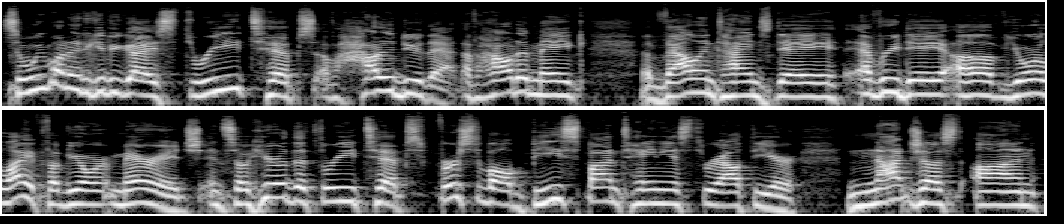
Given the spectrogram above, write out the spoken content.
So, we wanted to give you guys three tips of how to do that, of how to make a Valentine's Day every day of your life, of your marriage. And so, here are the three tips. First of all, be spontaneous throughout the year, not just on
